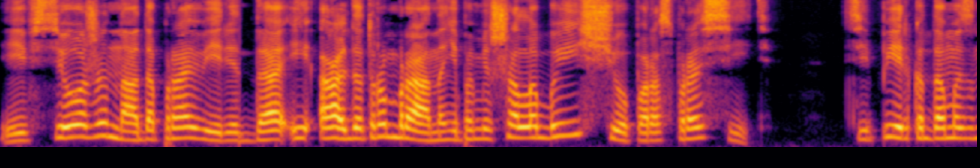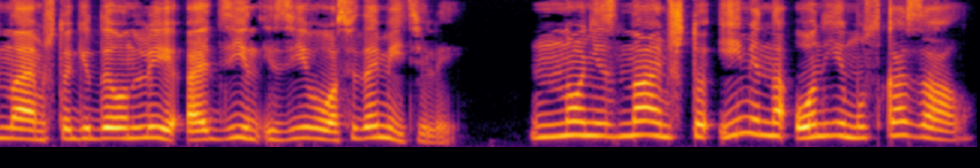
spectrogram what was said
И все же надо проверить, да и Альда Трумбрана не помешало бы еще порасспросить. Теперь, когда мы знаем, что Гидеон Ли один из его осведомителей. Но не знаем, что именно он ему сказал.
